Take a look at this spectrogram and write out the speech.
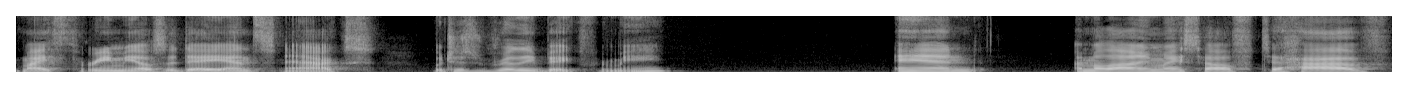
my three meals a day and snacks which is really big for me and i'm allowing myself to have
